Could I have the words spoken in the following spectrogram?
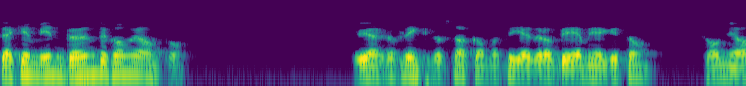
det er ikke min bønn det kommer an på. Vi er så flinke til å snakke om at det gjelder å be meget og sånn. Ja,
